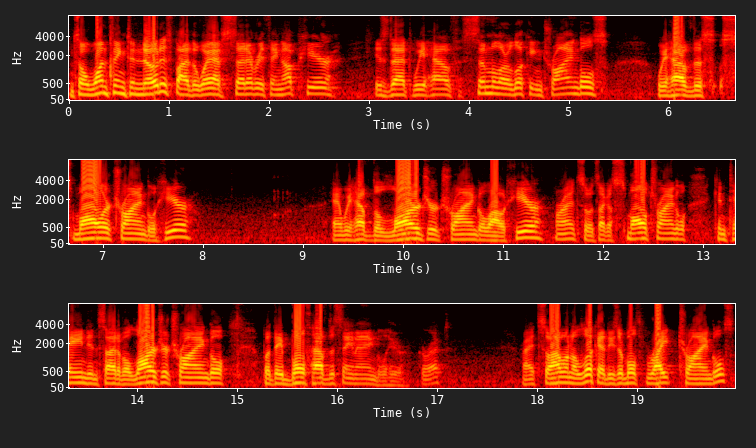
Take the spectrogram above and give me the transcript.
And so one thing to notice by the way I've set everything up here is that we have similar looking triangles. We have this smaller triangle here and we have the larger triangle out here, right. So, it's like a small triangle contained inside of a larger triangle, but they both have the same angle here, correct? Right. So, I want to look at these are both right triangles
